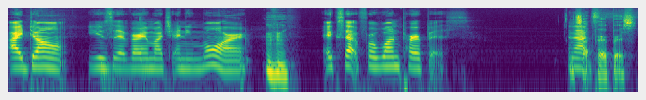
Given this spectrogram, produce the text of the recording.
I don't use it very much anymore Mhm. except for one purpose. And What's that purpose?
